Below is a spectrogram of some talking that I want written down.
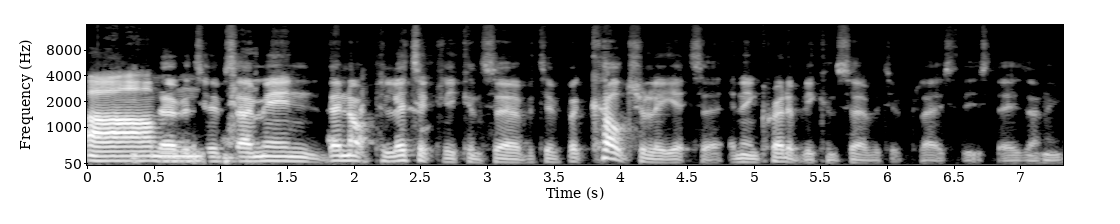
Um, conservatives? I mean they're not politically conservative but culturally it's a, an incredibly conservative place these days i think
